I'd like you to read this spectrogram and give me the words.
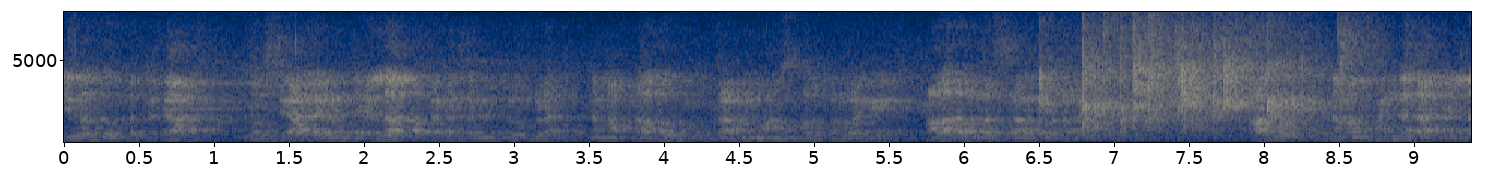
ಈ ಒಂದು ಪತ್ರಿಕಾ ಸಂಸ್ಥೆ ಆಗಿರುವಂತಹ ಎಲ್ಲ ಪತ್ರಕರ್ತ ಮಿತ್ರರು ಕೂಡ ನಮ್ಮ ತಾಲೂಕು ಗ್ರಾಮೀಣ ಮಹೋತ್ಸವದ ಪರವಾಗಿ ಆಧಾರದ ಸ್ವಾಗತವನ್ನು ಬಯಸ್ತೇವೆ ಹಾಗೂ ನಮ್ಮ ಸಂಘದ ಎಲ್ಲ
